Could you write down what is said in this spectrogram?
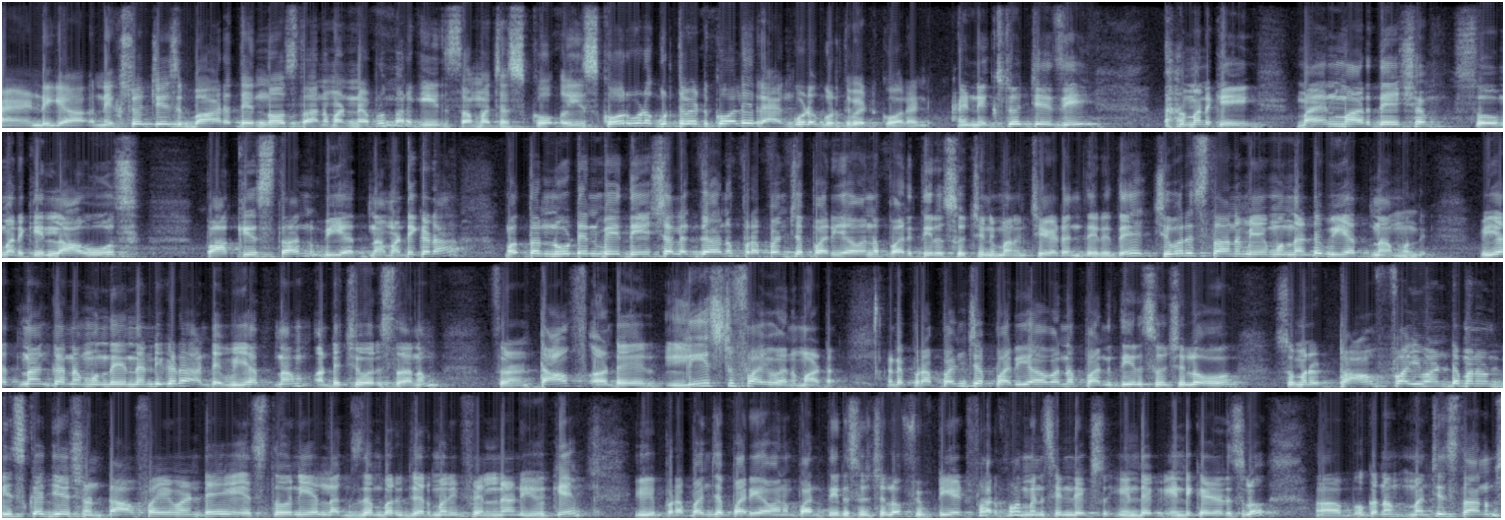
అండ్ ఇక నెక్స్ట్ వచ్చేసి భారత్ ఎన్నో స్థానం అన్నప్పుడు మనకి సంవత్సరం స్కోర్ ఈ స్కోర్ కూడా గుర్తుపెట్టుకోవాలి ర్యాంక్ కూడా గుర్తుపెట్టుకోవాలండి. అండ్ నెక్స్ట్ వచ్చేసి మనకి మయన్మార్ దేశం సో మనకి లావోస్ పాకిస్తాన్ వియత్నాం. అంటే ఇక్కడ మొత్తం నూట ఎనభై దేశాలకు గాను ప్రపంచ పర్యావరణ పనితీరు సూచిని మనం చేయడం జరిగితే చివరి స్థానం ఏముందంటే వియత్నాం ఉంది. వియత్నాం కన్నా ముందు ఏంటంటే ఇక్కడ అంటే వియత్నాం అంటే చివరి స్థానం. సో టాప్ అంటే లీస్ట్ ఫైవ్ అనమాట అంటే ప్రపంచ పర్యావరణ పనితీరు సూచిలో సో మనం టాప్ ఫైవ్ అంటే మనం డిస్కస్ చేసినాం. టాప్ ఫైవ్ అంటే Estonia Luxembourg Germany Finland UK ఈ ప్రపంచ పర్యావరణ పనితీరు సూచిలో fifty eight performance index index ఇండికేటర్స్లో ఒక మంచి స్థానం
